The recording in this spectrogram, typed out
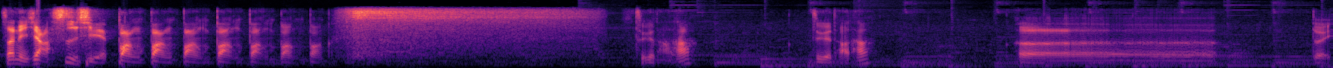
三点下四血，棒棒棒棒棒棒棒！这个打他，这个打他，呃，对，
